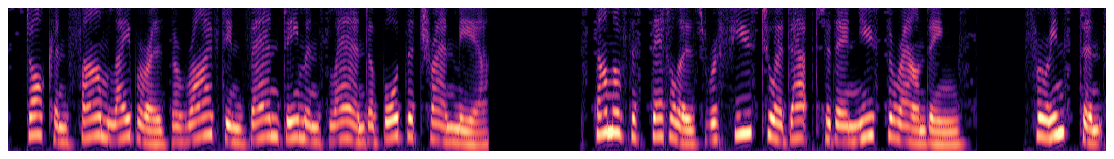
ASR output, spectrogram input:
stock, and farm labourers arrived in Van Diemen's Land aboard the Tranmere. Some of the settlers refused to adapt to their new surroundings. For instance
